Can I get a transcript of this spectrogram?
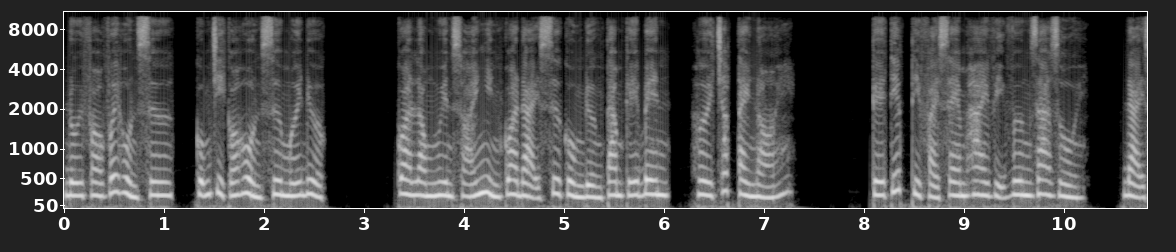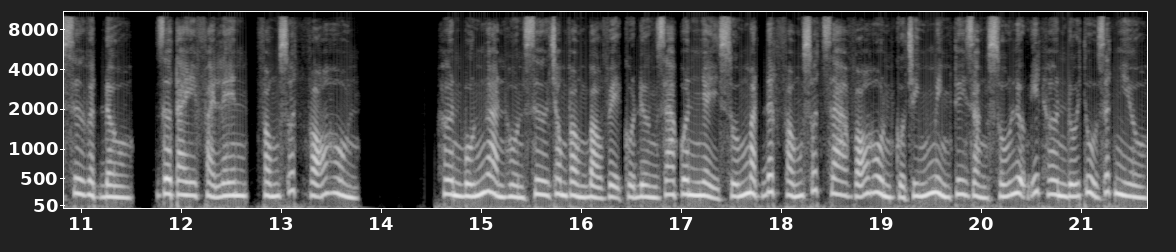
Đối phó với hồn sư, cũng chỉ có hồn sư mới được. Qua lòng nguyên soái nhìn qua đại sư cùng đường tam kế bên, hơi chắp tay nói. Kế tiếp thì phải xem hai vị vương ra rồi. Đại sư gật đầu, giơ tay phải lên, phóng xuất võ hồn. Hơn 4.000 hồn sư trong vòng bảo vệ của đường gia quân nhảy xuống mặt đất phóng xuất ra võ hồn của chính mình tuy rằng số lượng ít hơn đối thủ rất nhiều,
